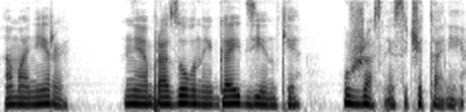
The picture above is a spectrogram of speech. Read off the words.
а манеры — необразованные гайдинки. Ужасное сочетание.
